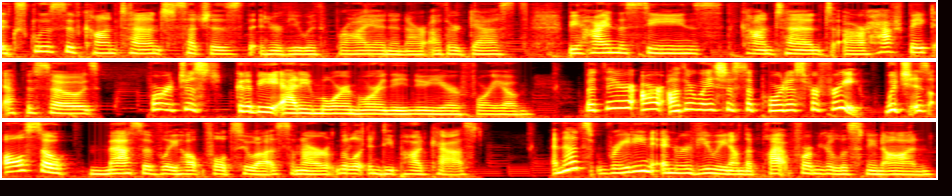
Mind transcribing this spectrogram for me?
exclusive content such as the interview with Bryan and our other guests behind the scenes content our half-baked episodes we're just going to be adding more and more in the new year for you but there are other ways to support us for free, which is also massively helpful to us in our little indie podcast. And that's rating and reviewing on the platform you're listening on.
